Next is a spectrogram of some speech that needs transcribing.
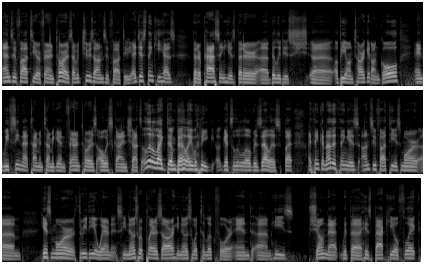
Ansu Fati or Ferran Torres, I would choose Ansu Fati. I just think he has better passing. He has better uh, ability to sh- uh, be on target, on goal, and we've seen that time and time again. Ferran Torres always skying shots, a little like Dembele when he gets a little overzealous. But I think another thing is Ansu Fati is more. Um, he has more 3D awareness. He knows where players are. He knows what to look for, and um, he's shown that with uh, his back heel flick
